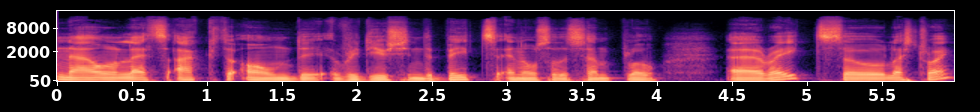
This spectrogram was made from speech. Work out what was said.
Now let's act on the reducing the bits and also the sample uh, rate. So let's try.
